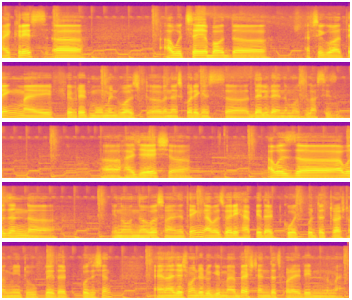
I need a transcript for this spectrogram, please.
Hi Chris. Uh, I would say about the FC Goa thing. My favorite moment was uh, when I scored against uh, Delhi Dynamos last season. Uh, hi. Uh, I was uh, I wasn't uh, you know nervous or anything. I was very happy that coach put the trust on me to play that position, and I just wanted to give my best, and that's what I did in the match.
